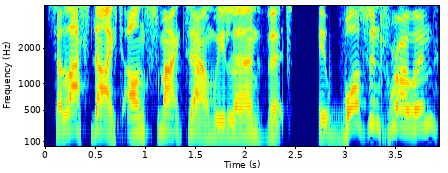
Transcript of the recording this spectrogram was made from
So last night on SmackDown, we learned that it wasn't Rowan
